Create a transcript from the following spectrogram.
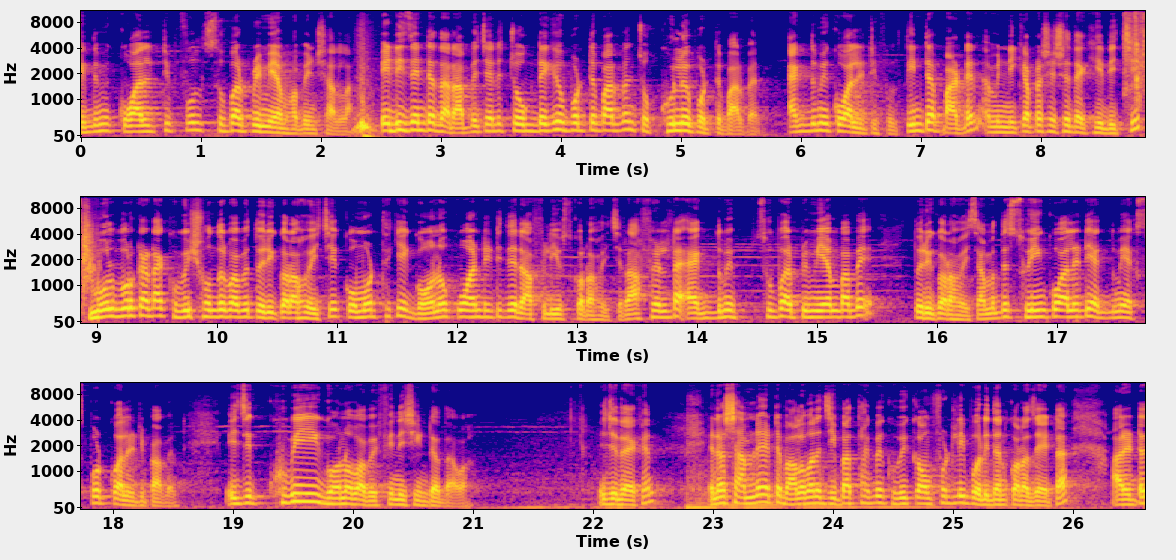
একদমই কোয়ালিটিফুল সুপার প্রিমিয়াম হবে ইনশাল্লাহ এই ডিজাইনটা দ্বারা আপনি চাইলে চোখ ডেকেও পড়তে পারবেন, চোখ খুলেও পড়তে পারবেন। একদমই কোয়ালিটিফুল তিনটা পার্টের আমি নিকাপটা শেষে দেখিয়ে দিচ্ছি। মূল বোরকাটা খুবই সুন্দরভাবে তৈরি করা হয়েছে। কোমর থেকে ঘন কোয়ান্টিটিতে রাফেল ইউজ করা হয়েছে। রাফেলটা একদমই সুপার প্রিমিয়ামভাবে তৈরি করা হয়েছে। আমাদের সুইং কোয়ালিটি একদমই এক্সপোর্ট কোয়ালিটি পাবেন। এই যে খুবই ঘনভাবে ফিনিশিংটা দেওয়া। এই যে দেখেন, এটা সামনে একটা ভালো মানে জিপার থাকবে, খুবই কমফোর্টলি পরিধান করা যায় এটা। আর এটা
